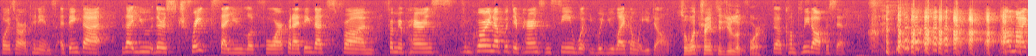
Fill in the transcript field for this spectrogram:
voice our opinions. I think that that you there's traits that you look for, but I think that's from from your parents, from growing up with your parents and seeing what you, what you like and what you don't. So, what traits did you look for? The complete opposite. I'm like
